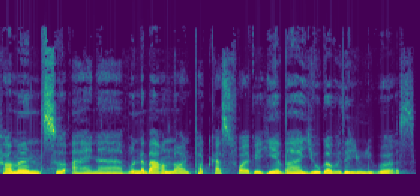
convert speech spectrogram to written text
willkommen zu einer wunderbaren neuen Podcast-Folge hier bei Yoga with the Universe,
